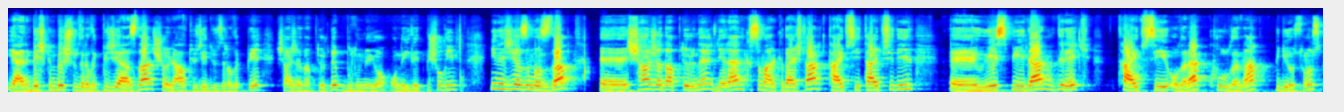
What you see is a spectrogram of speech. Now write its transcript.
Yani 5500 liralık bir cihazda şöyle 600-700 liralık bir şarj adaptörü de bulunuyor. Onu iletmiş olayım. Yine cihazımızda e, şarj adaptörüne gelen kısım arkadaşlar Type-C Type-C değil e, USB'den direkt Type-C olarak kullanabiliyorsunuz.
